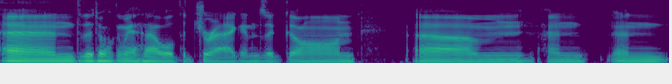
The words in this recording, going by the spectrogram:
and they're talking about how all the dragons are gone. Um, and and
